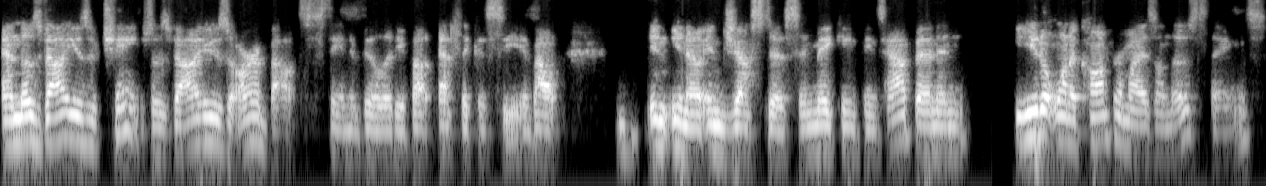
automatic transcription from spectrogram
And those values have changed. Those values are about sustainability, about efficacy, about in, you know injustice and making things happen. And you don't want to compromise on those things,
